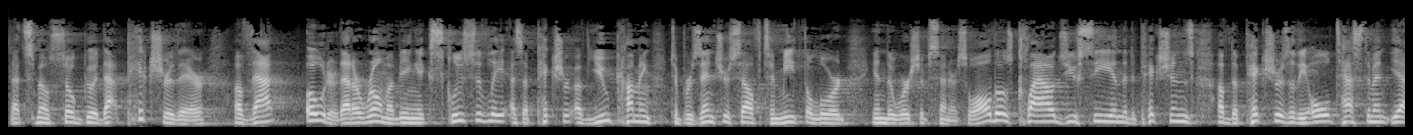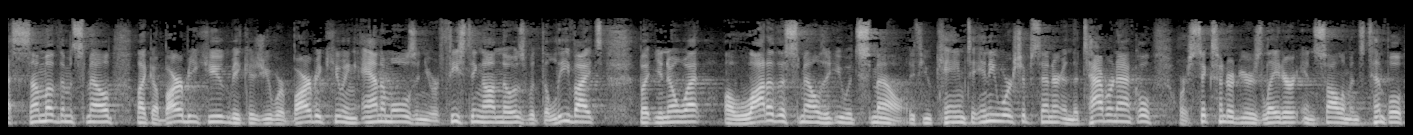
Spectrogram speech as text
that smells so good. That picture there of that odor, that aroma being exclusively as a picture of you coming to present yourself to meet the Lord in the worship center. So all those clouds you see in the depictions of the pictures of the Old Testament, yes, some of them smelled like a barbecue because you were barbecuing animals and you were feasting on those with the Levites. But you know what? A lot of the smells that you would smell if you came to any worship center in the tabernacle or 600 years later in Solomon's temple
